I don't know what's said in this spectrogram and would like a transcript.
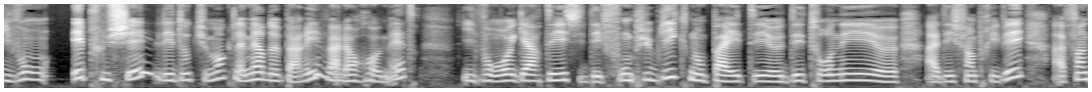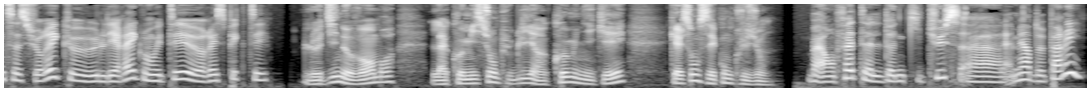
Ils vont éplucher les documents que la maire de Paris va leur remettre. Ils vont regarder si des fonds publics n'ont pas été détournés à des fins privées afin de s'assurer que les règles ont été respectées. Le 10 novembre, la commission publie un communiqué. Quelles sont ses conclusions? Bah en fait, elle donne quitus à la maire de Paris.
